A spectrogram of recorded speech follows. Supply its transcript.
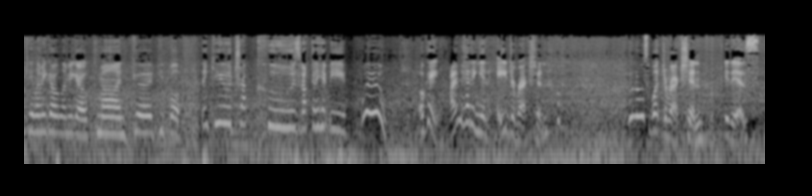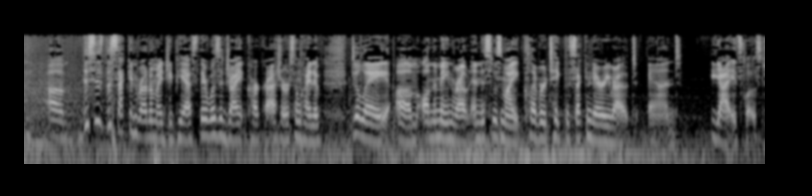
Okay, let me go, let me go. Come on, good people. Thank you, truck who is not gonna hit me. Woo! Okay, I'm heading in a direction. who knows what direction it is? Um, this is the second route on my GPS. There was a giant car crash or some kind of delay um, on the main route, and this was my clever take the secondary route. And yeah, it's closed.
